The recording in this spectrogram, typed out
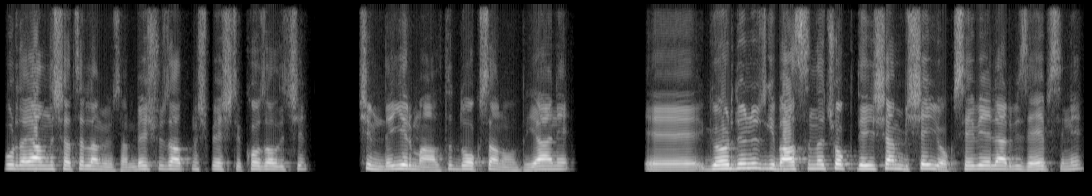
Burada yanlış hatırlamıyorsam 565'ti Kozal için. Şimdi 26-90 oldu. Yani e, gördüğünüz gibi aslında çok değişen bir şey yok. Seviyeler bize hepsini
